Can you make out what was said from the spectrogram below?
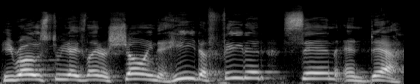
He rose three days later, showing that He defeated sin and death.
